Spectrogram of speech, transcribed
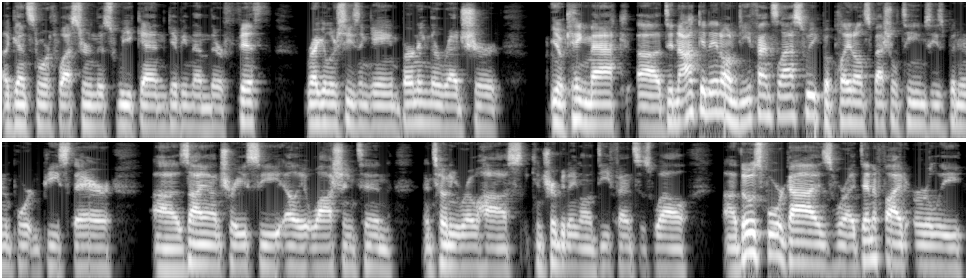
against Northwestern this weekend, giving them their fifth regular season game, burning their red shirt. You know, King Mack uh, did not get in on defense last week, but played on special teams. He's been an important piece there. Uh, Zion Tracy, Elliot Washington, and Tony Rojas contributing on defense as well. Uh, those four guys were identified early,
